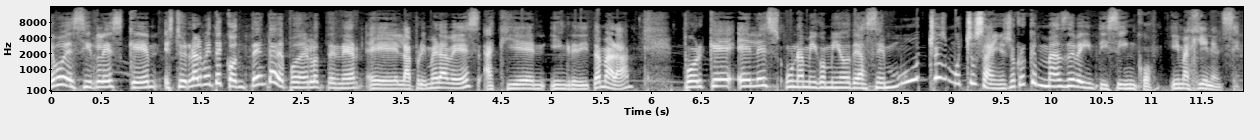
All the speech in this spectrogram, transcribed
debo decirles que estoy realmente contenta de poderlo tener eh, la primera vez aquí en Ingrid y Tamara, porque él es un amigo mío de hace muchos, muchos años, yo creo que más de 25, imagínense.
